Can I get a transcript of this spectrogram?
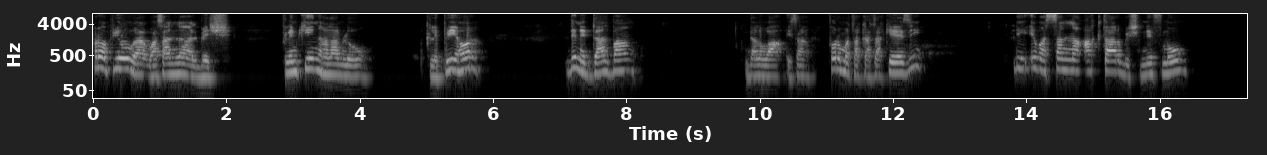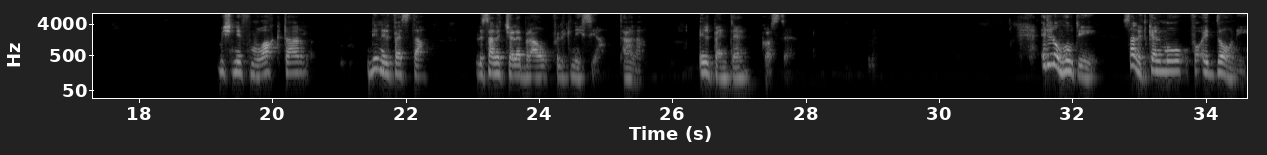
propju wasalna għal biex flimkien ħanamlu klip ieħor. Din id-dalba dalwa isa forma ta' katakezi li iwassalna aktar biex nifmu biex nifhmu aktar din il-festa li sa niċċelebraw fil-Knisja tagħna, il-Pentekoste. Illum ħuti sa nitkellmu fuq id-doni,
